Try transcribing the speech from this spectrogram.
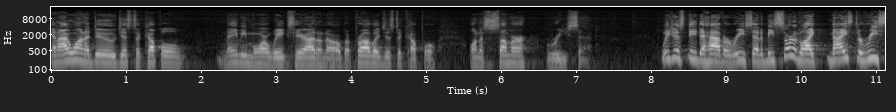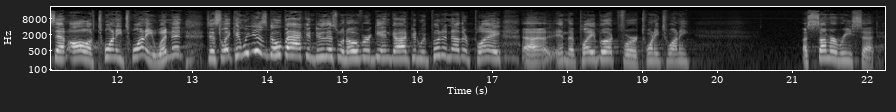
And I want to do just a couple, maybe more weeks here, I don't know, but probably just a couple on a summer reset. We just need to have a reset. It'd be sort of like nice to reset all of 2020, wouldn't it? Just like, can we just go back and do this one over again, God? Could we put another play uh, in the playbook for 2020? A summer reset.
